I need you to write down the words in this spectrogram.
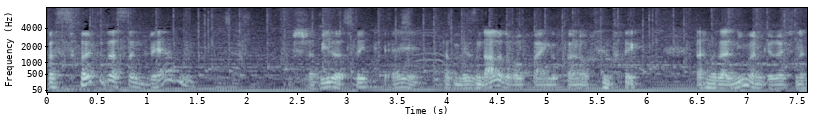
Was, sollte das denn werden? Stabiler Trick, ey. Wir sind alle drauf reingefallen auf den Trick. Damit hat niemand gerechnet.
